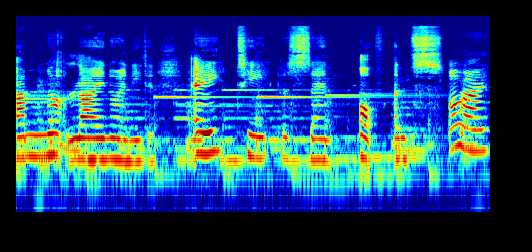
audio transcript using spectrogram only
I'm not lying or anything. 80% off. And alright.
